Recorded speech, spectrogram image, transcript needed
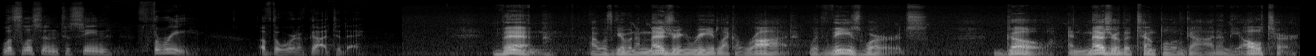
Let's listen to scene three of the Word of God today. Then I was given a measuring reed like a rod with these words Go and measure the temple of God and the altar,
